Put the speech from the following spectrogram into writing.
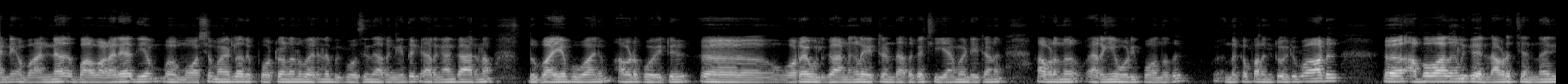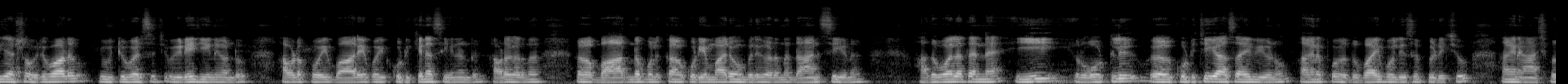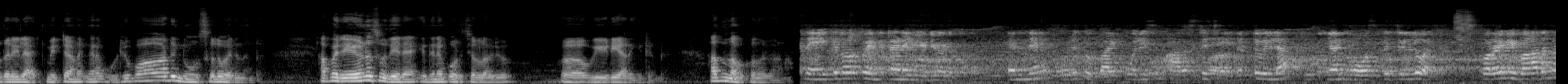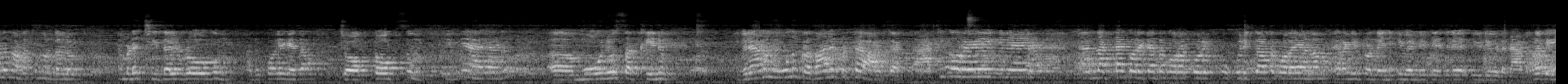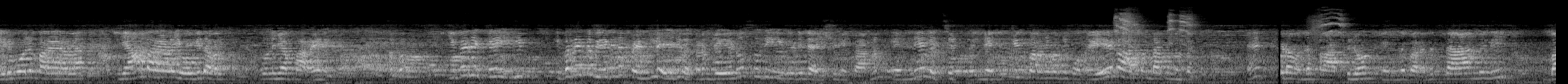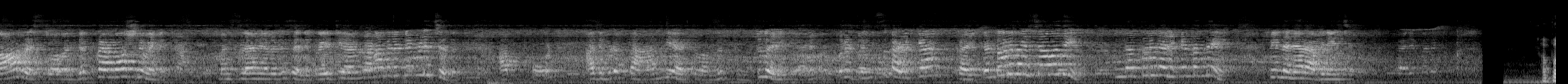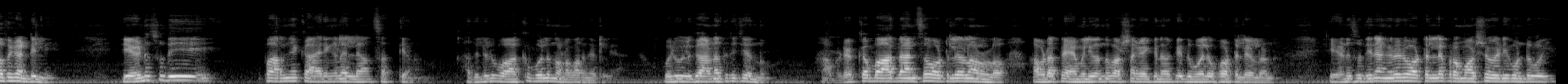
അന്യ അന്യ വളരെയധികം മോശമായിട്ടുള്ള റിപ്പോർട്ടുകളാണ് വരുന്നത്. ബിഗ് ബോസിൽ നിന്ന് ഇറങ്ങിയിട്ട് ഇറങ്ങാൻ കാരണം ദുബായിൽ പോകാനും അവിടെ പോയിട്ട് കുറേ ഉദ്ഘാടനങ്ങൾ ഏറ്റിട്ടുണ്ട്. അതൊക്കെ ചെയ്യാൻ വേണ്ടിയിട്ടാണ് അവിടെ നിന്ന് ഇറങ്ങി ഓടി പോകുന്നത് എന്നൊക്കെ പറഞ്ഞിട്ട് ഒരുപാട് അപവാദങ്ങൾ കയറുന്നുണ്ട് അവിടെ ചെന്നതിന് ശേഷം ഒരുപാട് യൂട്യൂബേഴ്സ് വീഡിയോ ചെയ്യുന്നത് കണ്ടു. അവിടെ പോയി ബാറിൽ പോയി കുടിക്കുന്ന സീനുണ്ട് അവിടെ കിടന്ന് ബാറിന്റെ മുമ്പിൽ കുടിയന്മാരുടെ മുമ്പിൽ കിടന്ന് ഡാൻസ് ചെയ്യണ്. അതുപോലെ തന്നെ ഈ റോട്ടിൽ കുടിച്ച് ഗ്യാസായി വീണു. അങ്ങനെ ദുബായ് പോലീസ് പിടിച്ചു. അങ്ങനെ ആശുപത്രിയിൽ അഡ്മിറ്റാണ് ഇങ്ങനെ ഒരുപാട് ന്യൂസുകൾ വരുന്നുണ്ട്. അപ്പോൾ രേണു സുധീരെ ഇതിനെക്കുറിച്ചുള്ള ഒരു വീഡിയോ ഇറങ്ങിയിട്ടുണ്ട്. അത് നമുക്കൊന്ന് കാണാം. വേണ്ടിയിട്ടാണ് ഈ വീഡിയോ എന്നെ ഒരു ദുബായ് പോലീസും അറസ്റ്റ് ചെയ്തിട്ടുമില്ല. ഞാൻ ഹോസ്പിറ്റലിലും അല്ല. കുറെ വിവാദങ്ങൾ നടക്കുന്നുണ്ടല്ലോ. നമ്മുടെ ചിതൽ ബ്ലോഗും അതുപോലെ ഏതാ ചോക്ക് ടോക്സും പിന്നെ ആരാണ് മോനു സത്യനും ഇവരാണ് മൂന്ന് പ്രധാനപ്പെട്ട ആൾക്കാർ. ബാക്കി കുറെ ഇങ്ങനെ നട്ടാ കുറയ്ക്കാത്ത കുറെ കുരുക്കാത്ത കുറെ എണ്ണം ഇറങ്ങിയിട്ടുണ്ട്. എനിക്ക് വേണ്ടിയിട്ട് എതിരെ വീഡിയോ ഇടാൻ അവരുടെ പേര് പോലും പറയാനുള്ള ഞാൻ പറയാനുള്ള യോഗ്യത അവർക്കില്ല. അതുകൊണ്ട് ഞാൻ പറയണില്ല. അപ്പൊ ഇവരൊക്കെ ഈ ഇവരുടെയൊക്കെ വീടിന്റെ ഫ്രണ്ടിൽ എഴുതി വെക്കണം. രേണു സ്തുതി ഈ വീടിന്റെ ഐശ്വര്യം. കാരണം എന്നെ വെച്ചിട്ട് നെഗറ്റീവ് പറഞ്ഞു കൊണ്ട് കുറേ കാശ് ഉണ്ടാക്കുന്നുണ്ടല്ലോ ഏഹ് ഇവിടെ വന്ന പാപ്പിലോൺ എന്ന് പറയുന്നത് ഫാമിലി ബാർ റെസ്റ്റോറന്റ് പ്രമോഷന് വേണ്ടിയിട്ടാണ്. മനസ്സിലായി ഞാനൊരു സെലിബ്രേറ്റ് ചെയ്യാനാണ് അവരെന്നെ വിളിച്ചത്. അപ്പോൾ അതിവിടെ ഫാമിലി ആയിട്ട് വന്ന് ഫുഡ് കഴിക്കാനും ഒരു ഡ്രിങ്ക്സ് കഴിക്കാൻ കഴിക്കേണ്ടവര് കഴിച്ചാൽ മതി. ഇല്ലാത്തവര് കഴിക്കണ്ടെന്നേ. പിന്നെ ഞാൻ അഭിനയിച്ചത്. അപ്പൊ അത് കണ്ടില്ലേ? രേണു സുധി പറഞ്ഞ കാര്യങ്ങളെല്ലാം സത്യമാണ്. അതിലൊരു വാക്ക് പോലും നുണ പറഞ്ഞിട്ടില്ല. ഒരു ഉദ്ഘാടനത്തിന് ചെന്നു. അവിടെയൊക്കെ ബാർ ഡാൻസ് ഹോട്ടലുകളാണല്ലോ അവിടെ ഫാമിലി വന്ന് ഭക്ഷണം കഴിക്കുന്നതൊക്കെ ഇതുപോലെ ഹോട്ടലുകളാണ് രേണു സുധീനെ അങ്ങനെ ഒരു ഹോട്ടലിലെ പ്രൊമോഷന് വേണ്ടി കൊണ്ടുപോയി.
